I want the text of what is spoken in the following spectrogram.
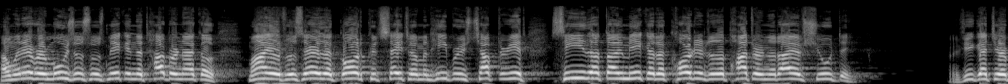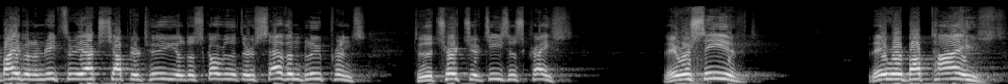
And whenever Moses was making the tabernacle, my, it was there that God could say to him in Hebrews chapter 8, See that thou make it according to the pattern that I have showed thee. If you get your Bible and read through Acts chapter 2, you'll discover that there's seven blueprints to the church of Jesus Christ. They were saved. They were baptized.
